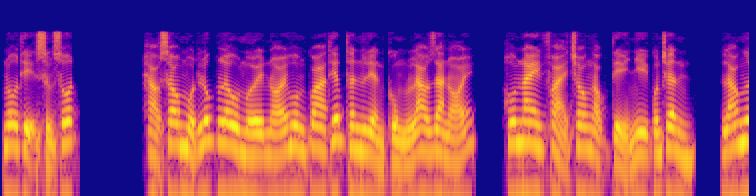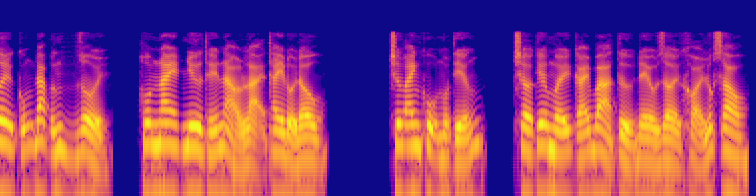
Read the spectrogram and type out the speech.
Nô Thị sửng sốt. Hảo sau một lúc lâu mới nói hôm qua thiếp thân liền cùng lao ra nói, hôm nay phải cho Ngọc Tỷ Nhi con chân, lão ngươi cũng đáp ứng rồi, hôm nay như thế nào lại thay đổi đâu. Trương Anh cụ một tiếng, chờ kia mấy cái bà tử đều rời khỏi lúc sau,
